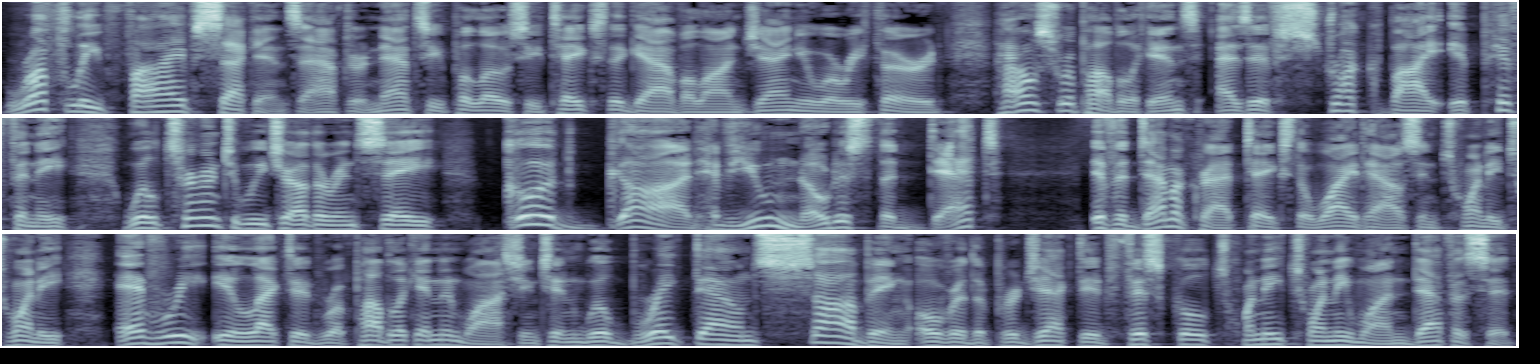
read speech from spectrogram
Roughly five seconds after Nancy Pelosi takes the gavel on January 3rd, House Republicans, as if struck by epiphany, will turn to each other and say, Good God, have you noticed the debt? If a Democrat takes the White House in 2020, every elected Republican in Washington will break down sobbing over the projected fiscal 2021 deficit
